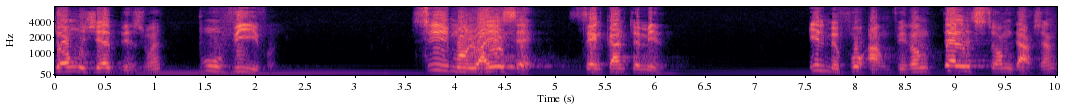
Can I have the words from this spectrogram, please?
dont j'ai besoin pour vivre. Si mon loyer c'est 50 000, il me faut environ telle somme d'argent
